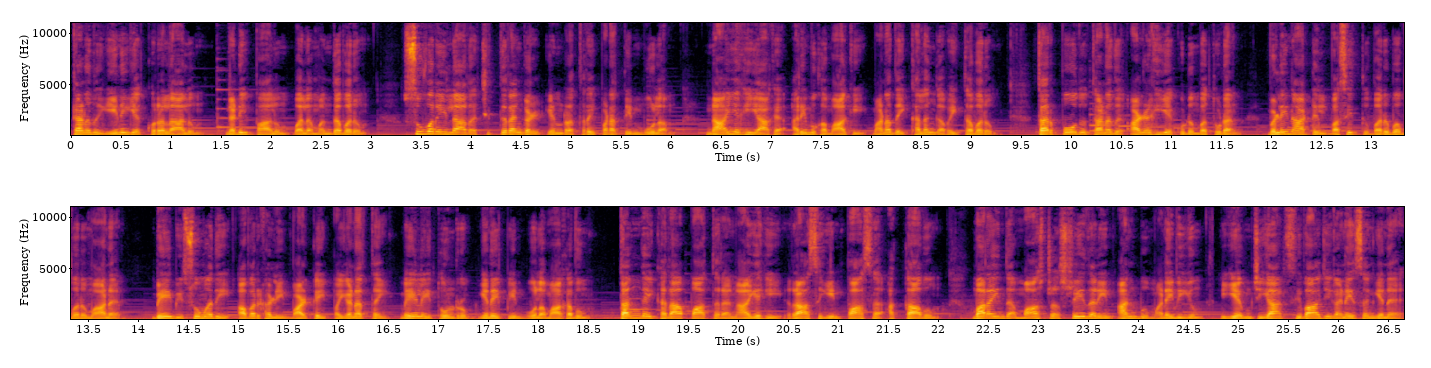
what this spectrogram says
தனது இனிய குரலாலும் நடிப்பாலும் பலம் வந்தவரும் சுவரில்லாத சித்திரங்கள் என்ற திரைப்படத்தின் மூலம் நாயகியாக அறிமுகமாகி மனதை கலங்க வைத்தவரும் தற்போது தனது அழகிய குடும்பத்துடன் வெளிநாட்டில் வசித்து வருபவருமான பேபி சுமதி அவர்களின் வாழ்க்கை பயணத்தை மேலே தோன்றும் இணைப்பின் மூலமாகவும் தங்கை கதாபாத்திர நாயகி ராசியின் பாச அக்காவும் மறைந்த மாஸ்டர் ஸ்ரீதரின் அன்பு மனைவியும் எம்ஜிஆர் சிவாஜி கணேசன் என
